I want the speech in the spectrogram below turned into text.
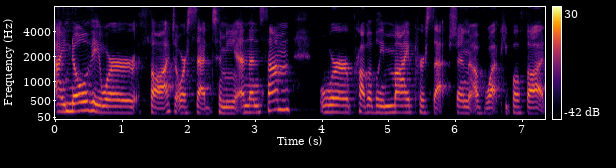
I know they were thought or said to me, and then some were probably my perception of what people thought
